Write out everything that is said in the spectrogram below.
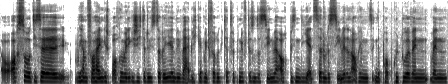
auch so diese, wir haben vorhin gesprochen über die Geschichte der Hysterie und wie Weiblichkeit mit Verrücktheit verknüpft ist und das sehen wir auch bis in die Jetztzeit und das sehen wir dann auch in, der Popkultur, wenn, wenn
